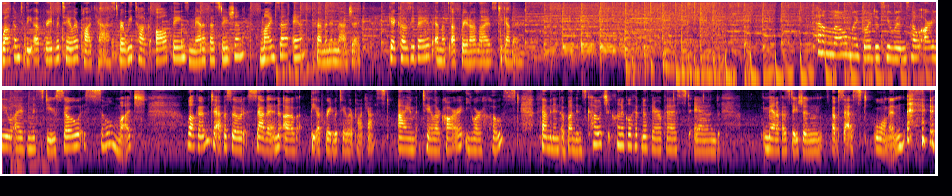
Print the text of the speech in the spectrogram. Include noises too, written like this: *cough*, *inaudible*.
Welcome to the Upgrade with Taylor podcast, where we talk all things manifestation, mindset, and feminine magic. Get cozy, babe, and let's upgrade our lives together. Hello, my gorgeous humans. How are you? I've missed you so, so much. Welcome to episode seven of the Upgrade with Taylor podcast. I am Taylor Carr, your host, feminine abundance coach, clinical hypnotherapist, and manifestation obsessed woman.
